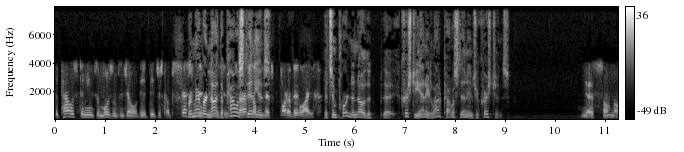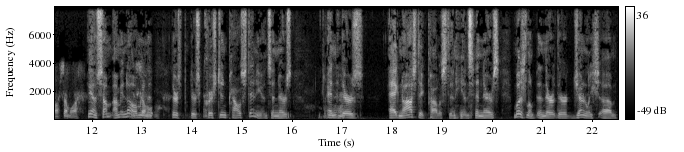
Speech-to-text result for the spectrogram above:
the Palestinians and Muslims in general, they, they're just obsessed. Remember, not the Palestinians. That's part of their life. It's important to know that uh, Christianity. A lot of Palestinians are Christians. Yes, some are. Some are. Yeah, some. I mean, no. I mean, there's there's Christian Palestinians, and there's and mm-hmm. there's agnostic Palestinians, and there's Muslim, and they're they're generally um,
